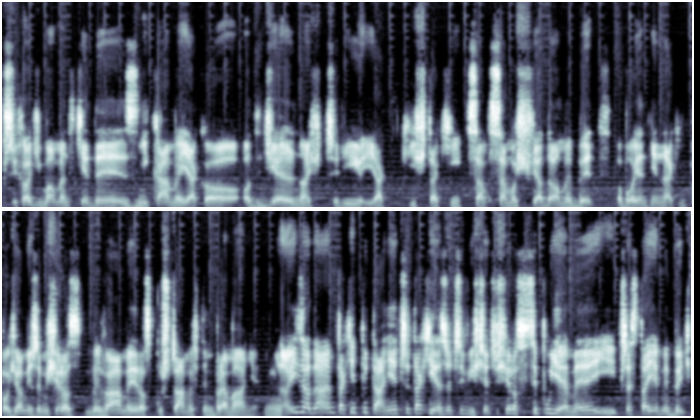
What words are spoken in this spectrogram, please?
przychodzi moment, kiedy znikamy jako oddzielność, czyli jakiś taki sam, samoświadomy byt, obojętnie na jakim poziomie, że my się rozmywamy, rozpuszczamy w tym bramanie. No i zadałem takie pytanie, czy tak jest rzeczywiście, czy się rozsypujemy i przestajemy być.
